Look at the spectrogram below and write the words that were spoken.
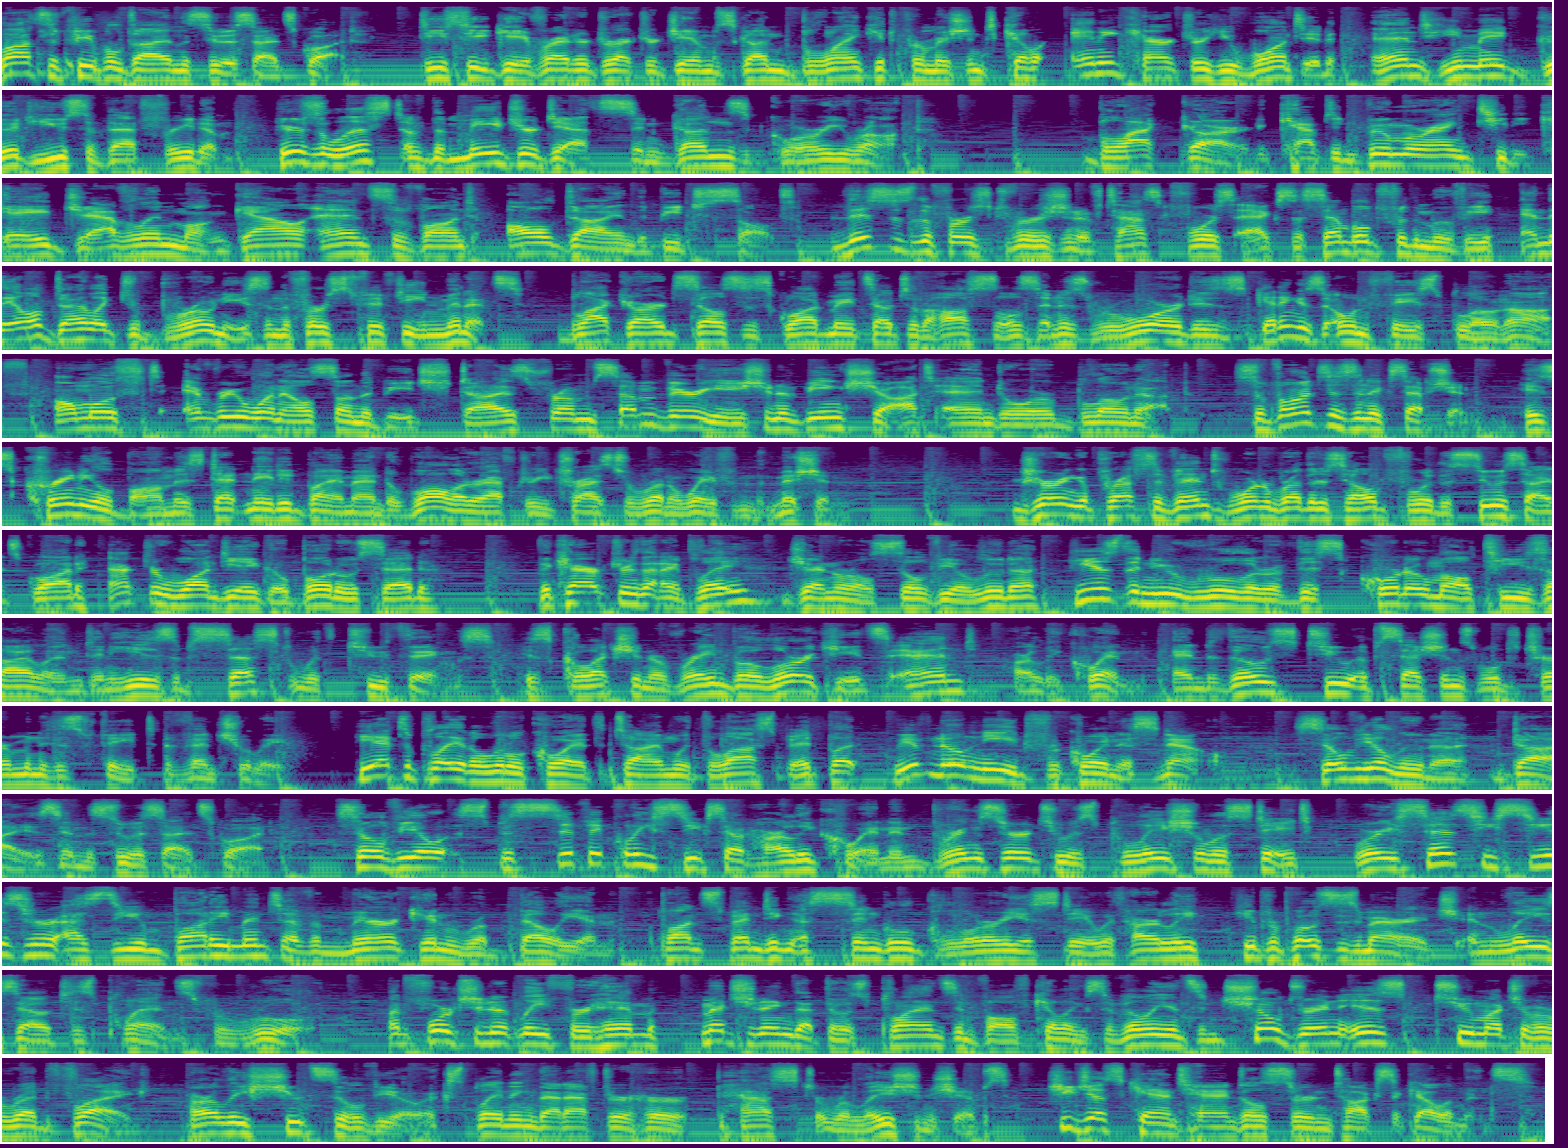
Lots of people die in the Suicide Squad. DC gave writer director James Gunn blanket permission to kill any character he wanted, and he made good use of that freedom. Here's a list of the major deaths in Gunn's gory romp. Blackguard, Captain Boomerang, TDK, Javelin, Mongal, and Savant all die in the beach assault. This is the first version of Task Force X assembled for the movie, and they all die like jabronis in the first 15 minutes. Blackguard sells his squad mates out to the hostiles, and his reward is getting his own face blown off. Almost everyone else on the beach dies from some variation of being shot and or blown up. Savant is an exception. His cranial bomb is detonated by Amanda Waller after he tries to run away from the mission. During a press event Warner Brothers held for the Suicide Squad, actor Juan Diego Botto said, the character that I play, General Silvio Luna, he is the new ruler of this Corto Maltese island, and he is obsessed with two things his collection of rainbow lorikeets and Harley Quinn. And those two obsessions will determine his fate eventually. He had to play it a little coy at the time with the last bit, but we have no need for coyness now. Silvio Luna dies in the Suicide Squad. Silvio specifically seeks out Harley Quinn and brings her to his palatial estate, where he says he sees her as the embodiment of American rebellion. Upon spending a single glorious day with Harley, he proposes marriage and lays out his plans for rule. Unfortunately for him, mentioning that those plans involve killing civilians and children is too much of a red flag. Harley shoots Silvio, explaining that after her past relationships, she just can't handle certain toxic elements.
